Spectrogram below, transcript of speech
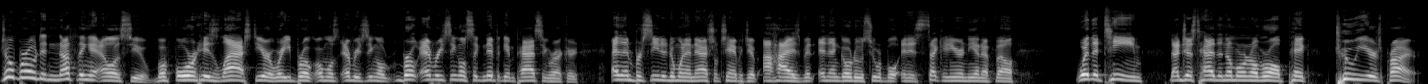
Joe Burrow did nothing at LSU before his last year, where he broke almost every single broke every single significant passing record, and then proceeded to win a national championship, a Heisman, and then go to a Super Bowl in his second year in the NFL with a team that just had the number one overall pick two years prior.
